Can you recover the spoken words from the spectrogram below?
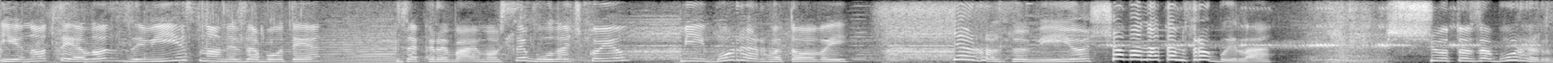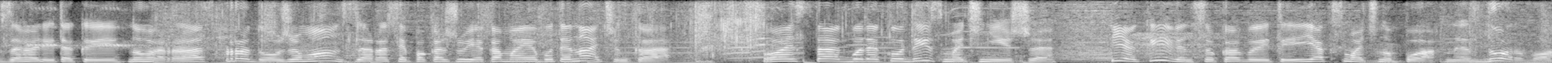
і нутелло, звісно, не забути. Закриваємо все булочкою. Мій бургер готовий. Я розумію, що вона там зробила. Що то за бургер взагалі такий? Ну гаразд, продовжимо. Зараз я покажу, яка має бути начинка. Ось так буде куди смачніше. Який він соковитий, як смачно пахне, здорово.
